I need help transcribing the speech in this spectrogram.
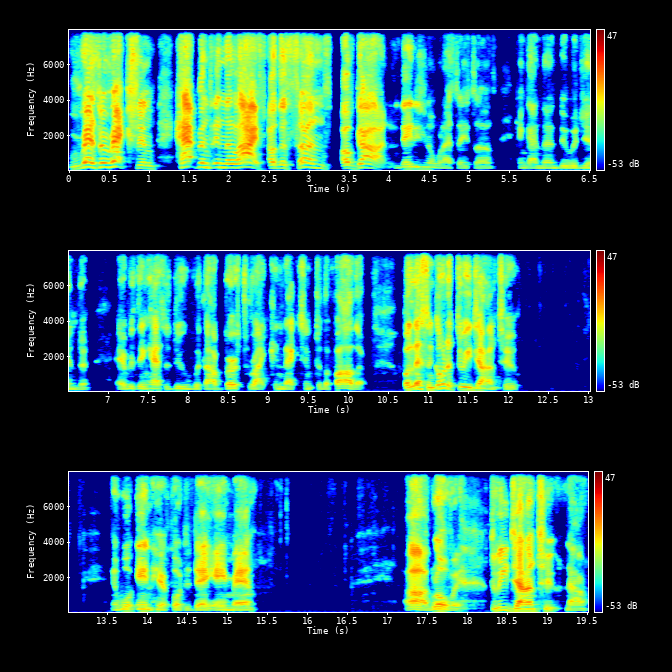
resurrection happens in the life of the sons of God. Ladies, you know when I say sons, ain't got nothing to do with gender. Everything has to do with our birthright connection to the Father. But listen, go to 3 John 2. And we'll end here for today. Amen. Ah, glory. 3 John 2. Now,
